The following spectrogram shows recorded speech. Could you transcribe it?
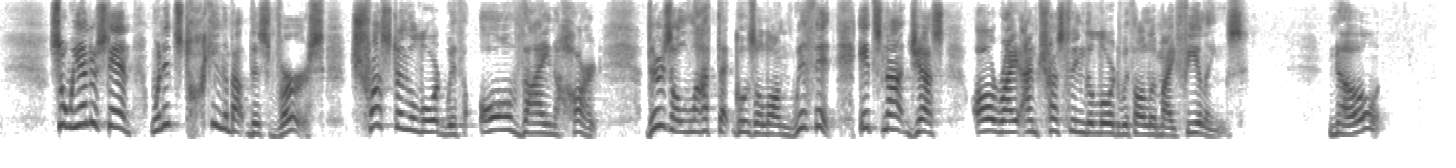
So we understand when it's talking about this verse, trust in the Lord with all thine heart. There's a lot that goes along with it. It's not just, all right, I'm trusting the Lord with all of my feelings. No,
